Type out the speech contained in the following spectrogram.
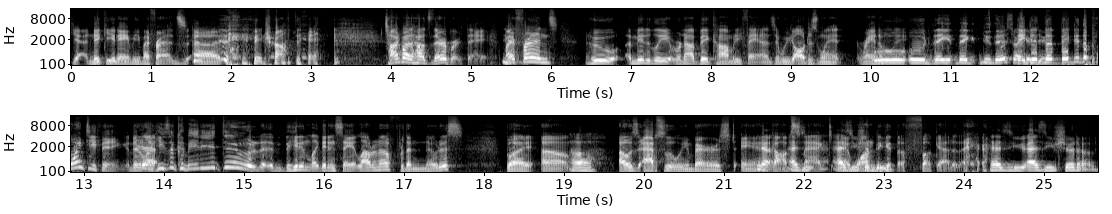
yeah Nikki and Amy, my friends, uh, they dropped in. Talk about how it's their birthday. My friends, who admittedly were not big comedy fans, and we all just went randomly. Ooh, ooh, they they do this. Right they did too? the they did the pointy thing, and they're like, "He's a comedian, dude." And he didn't like they didn't say it loud enough for them to notice, but um, I was absolutely embarrassed and Yeah, as you- gobsmacked, as and I wanted to get the fuck out of there. as you as you should have.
